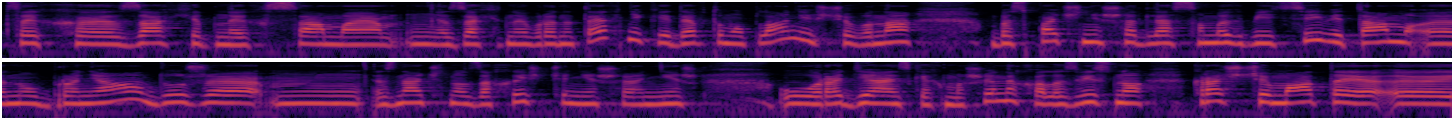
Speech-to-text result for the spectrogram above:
цих західних саме західної бронетехніки йде в тому плані, що вона безпечніша для самих бійців, і там е, ну броня дуже значно захищеніша ніж у радянських машинах. Але звісно, краще мати е,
